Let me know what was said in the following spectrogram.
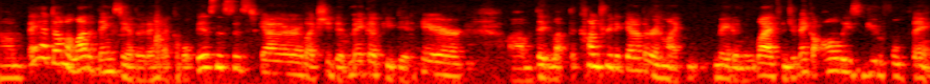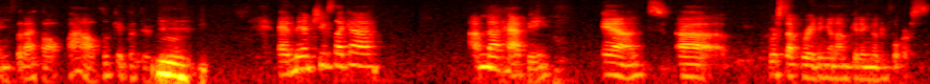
Um, they had done a lot of things together. They had a couple businesses together. Like she did makeup, he did hair. Um, they left the country together and like made a new life in Jamaica. All these beautiful things that I thought, wow, look at what they're doing. Mm. And then she's like, ah, I'm not happy, and uh, we're separating, and I'm getting a divorce.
